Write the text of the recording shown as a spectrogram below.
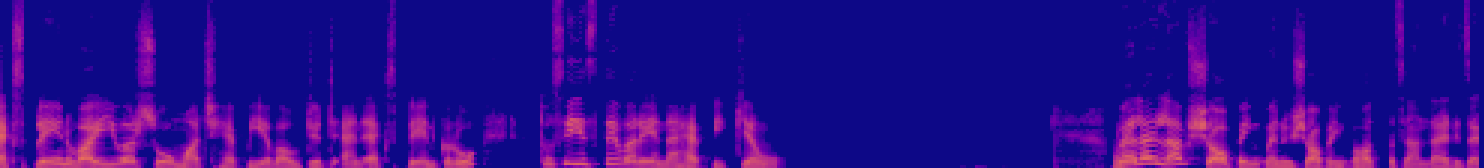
explain why you are so much happy about it and explain ਕਰੋ, ਤੁਸੀਂ ਇਸ ਦੇ ਬਾਰੇ ਇੰਨਾ ਹੈਪੀ ਕਿਉਂ? ਵੈਲ ਆਈ ਲਵ ਸ਼ਾਪਿੰਗ ਮੈਨੂੰ ਸ਼ਾਪਿੰਗ ਬਹੁਤ ਪਸੰਦ ਹੈ it is a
